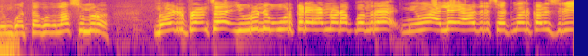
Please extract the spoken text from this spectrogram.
ನಿಮ್ಗೆ ಗೊತ್ತಾಗೋದಿಲ್ಲ ಸುಮ್ರು ನೋಡ್ರಿ ಫ್ರೆಂಡ್ಸ್ ಇವರು ನಿಮ್ಮ ಊರ್ ಕಡೆ ಹೆಣ್ಣು ನೋಡಕ್ ಬಂದ್ರೆ ನೀವು ಅಲ್ಲೇ ಯಾವ್ದ್ರ ಸೆಟ್ ಮಾಡಿ ಕಳಿಸ್ರಿ.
